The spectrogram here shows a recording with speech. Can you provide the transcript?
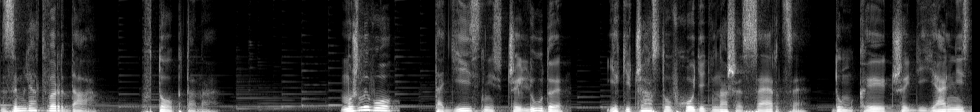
земля тверда, втоптана. Можливо, та дійсність чи люди, які часто входять в наше серце, думки чи діяльність,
